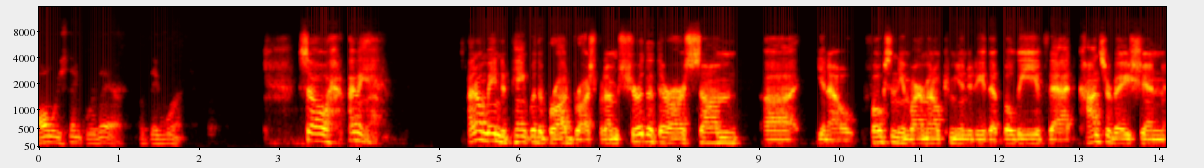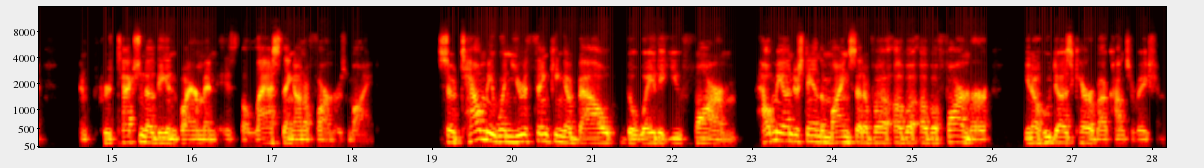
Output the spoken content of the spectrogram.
always think were there. but they weren't. So, I mean, I don't mean to paint with a broad brush, but I'm sure that there are some, uh, you know, folks in the environmental community that believe that conservation and protection of the environment is the last thing on a farmer's mind. So tell me when you're thinking about the way that you farm, help me understand the mindset of a, of a, of a farmer, you know, who does care about conservation.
